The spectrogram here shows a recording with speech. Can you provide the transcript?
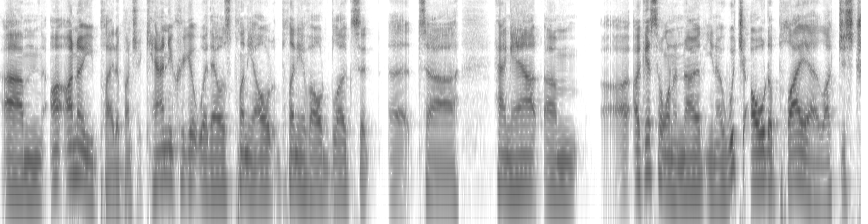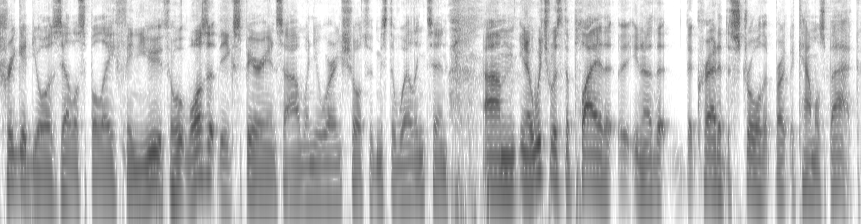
Um, I, I know you played a bunch of county cricket where there was plenty old, plenty of old blokes at, at uh, hang out. Um, I I guess I want to know, you know, which older player like just triggered your zealous belief in youth, or was it the experience uh, when you were wearing shorts with Mr. Wellington? Um, you know, which was the player that you know that, that created the straw that broke the camel's back?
